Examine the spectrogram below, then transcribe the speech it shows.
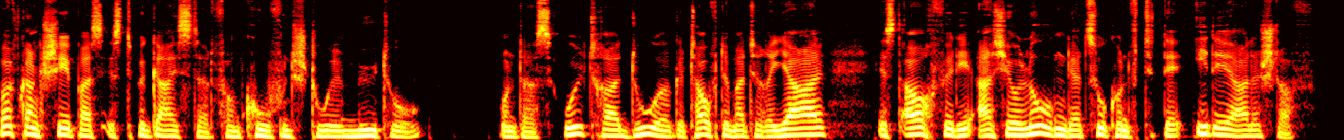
Wolfgang Schepers ist begeistert vom Kufenstuhl Mytho. Und das Ultra-Dur getaufte Material ist auch für die Archäologen der Zukunft der ideale Stoff.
